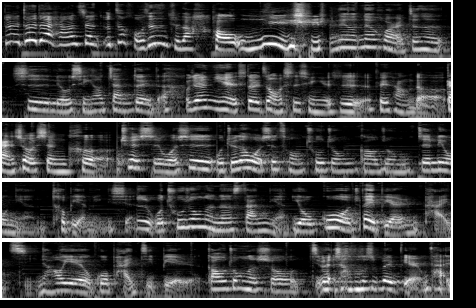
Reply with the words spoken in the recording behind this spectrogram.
对对对，还要站，这我真的觉得好无语。那那会儿真的是流行要站队的，我觉得你也是对这种事情也是非常的感受深刻。确实，我是我觉得我是从初中、高中这六年特别明显，是我初中的那三年有过被别人排挤，然后也有过排挤别人。高中的时候基本上都是被别人排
